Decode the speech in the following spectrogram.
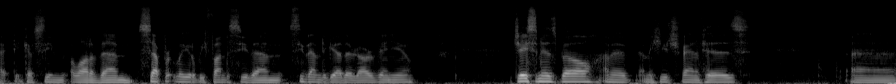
I think I've seen a lot of them separately. It'll be fun to see them see them together at our venue. Jason Isbell. I'm a I'm a huge fan of his. Uh,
